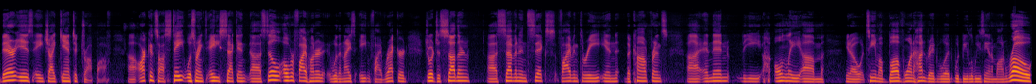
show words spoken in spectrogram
there is a gigantic drop off uh, Arkansas State was ranked 82nd, uh, still over 500 with a nice eight and five record. Georgia Southern uh, seven and six, five and three in the conference, uh, and then the only um, you know team above 100 would would be Louisiana Monroe,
